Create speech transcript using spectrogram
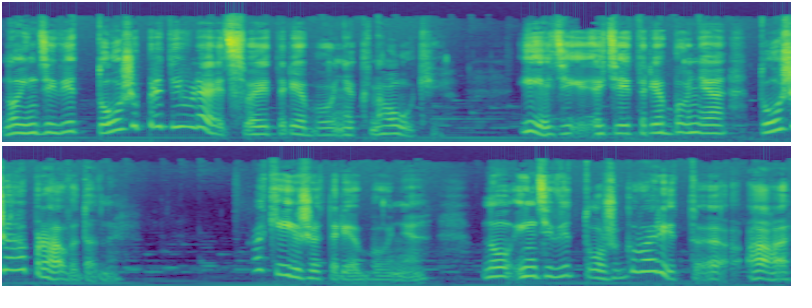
но индивид тоже предъявляет свои требования к науке. И эти, эти требования тоже оправданы. Какие же требования? Ну, индивид тоже говорит, а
